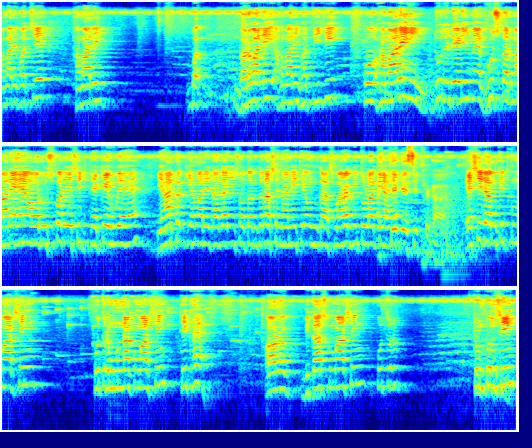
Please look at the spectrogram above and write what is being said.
हमारे बच्चे हमारी घरवाली हमारी भतीजी को हमारे ही दूध डेयरी में घुस कर मारे हैं और उस पर एसिड फेंके हुए हैं। यहाँ तक कि हमारे दादाजी स्वतंत्रता सेनानी थे उनका स्मारक भी तोड़ा गया है। एसिड फेंका? एसिड अंकित कुमार सिंह पुत्र मुन्ना कुमार सिंह ठीक है? और विकास कुमार सिंह पुत्र टुनटुन सिंह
